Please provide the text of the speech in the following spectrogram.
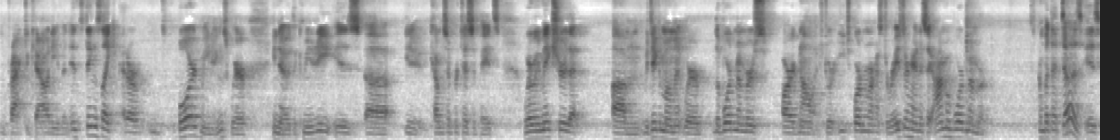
the practicality of it. It's things like at our board meetings where you know the community is uh, you know, comes and participates, where we make sure that. Um, we take a moment where the board members are acknowledged, where each board member has to raise their hand and say, "I'm a board member." And what that does is,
